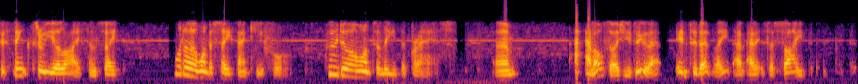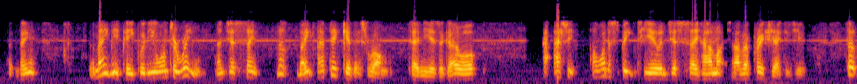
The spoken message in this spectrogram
to think through your life and say, what do I want to say thank you for? Who do I want to lead the prayers? Um, and also, as you do that, incidentally, and, and it's a side thing, there may be people you want to ring and just say, look, mate, I did get this wrong 10 years ago, or actually, I want to speak to you and just say how much I've appreciated you. So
